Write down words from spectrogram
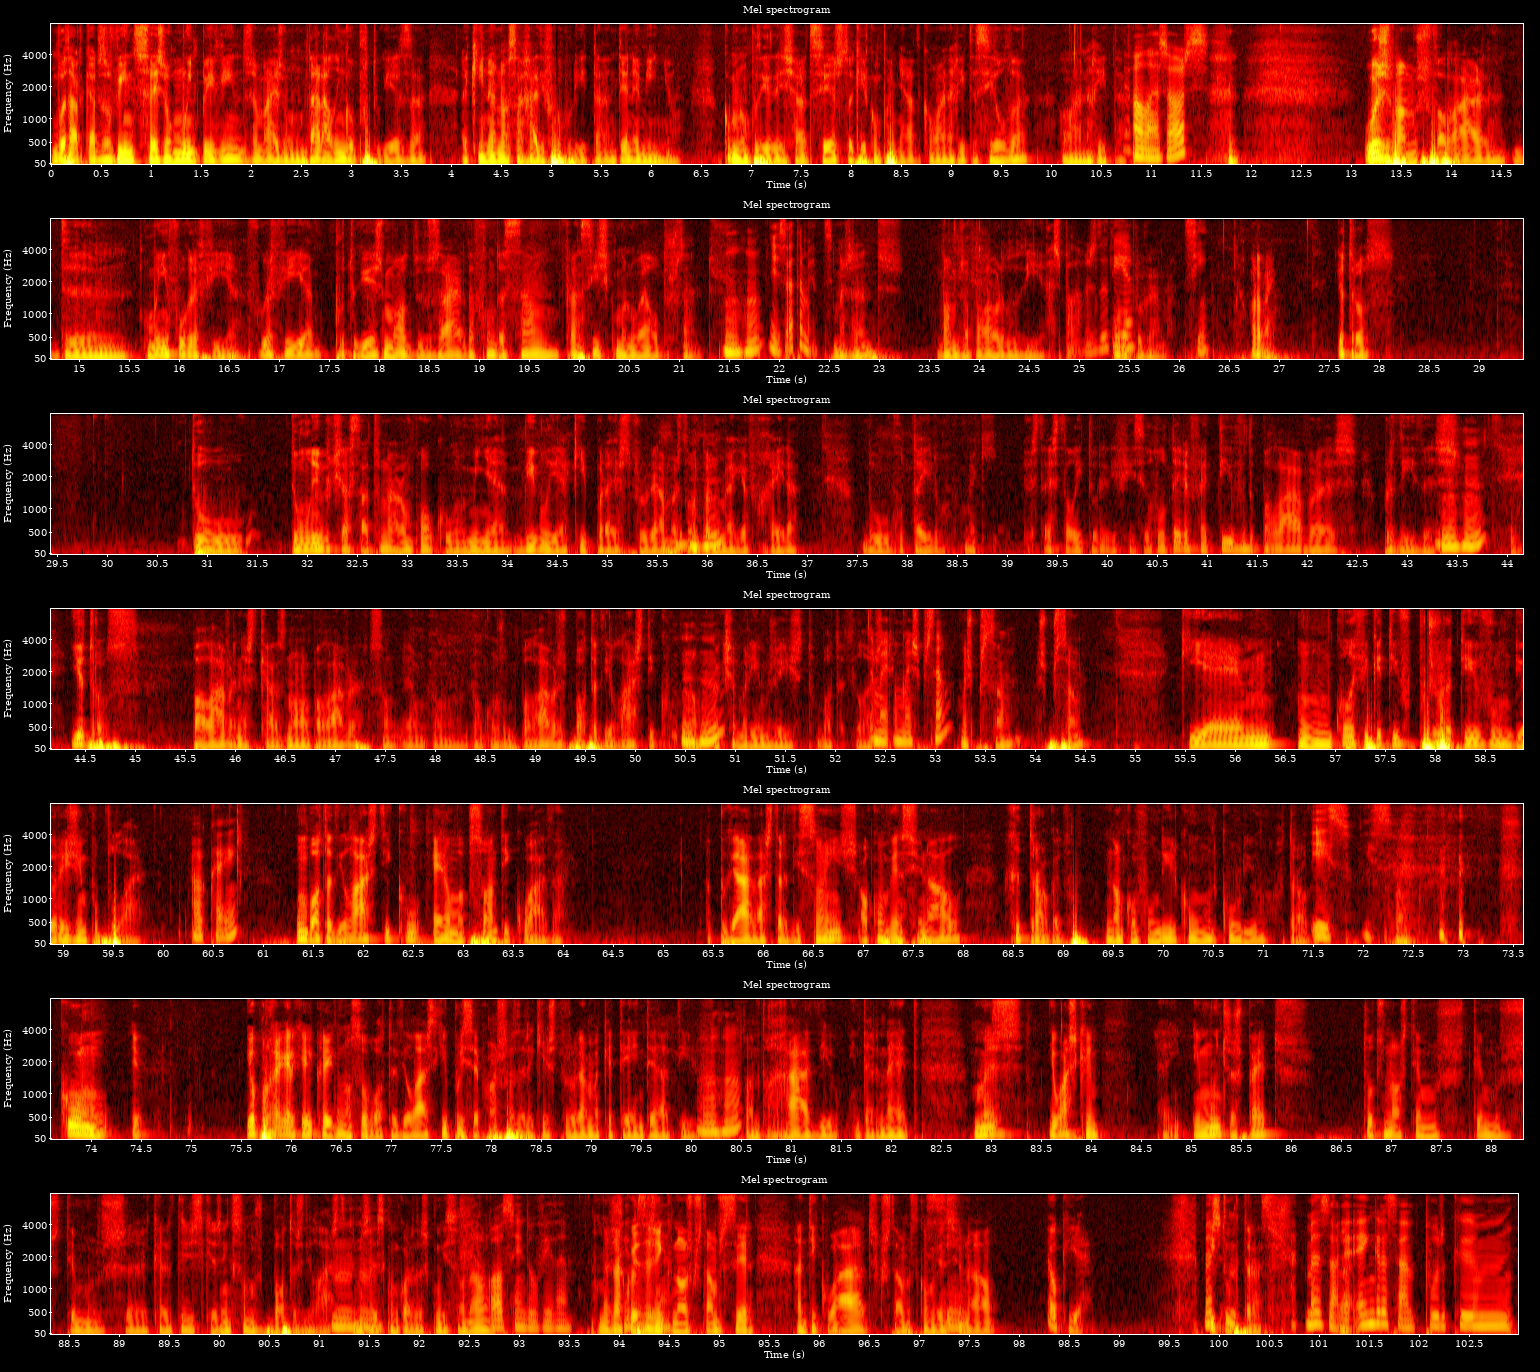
Boa tarde, caros ouvintes, sejam muito bem-vindos a mais um Dar à Língua Portuguesa aqui na nossa rádio favorita, Antena Minho. Como não podia deixar de ser, estou aqui acompanhado com a Ana Rita Silva. Olá, Ana Rita. Olá, Jorge. Hoje vamos falar de uma infografia, infografia português modo de usar da Fundação Francisco Manuel dos Santos. Uhum, exatamente. Mas antes, vamos à palavra do dia, As palavras do ou dia. do programa. Sim. Ora bem, eu trouxe do, de um livro que já está a tornar um pouco a minha bíblia aqui para estes programas, do António Mega Ferreira, do roteiro. Como é que, esta, esta leitura é difícil. Roteiro afetivo de palavras perdidas. Uhum. E eu trouxe palavra, neste caso não é uma palavra, são, é, um, é, um, é um conjunto de palavras, bota de elástico. Não, como é que chamaríamos a isto? Bota de elástico Uma, uma expressão? uma expressão, uma expressão que é hum, um qualificativo pejorativo de origem popular. Ok. Um bota de elástico era uma pessoa antiquada, apegada às tradições, ao convencional, retrógrado. Não confundir com o Mercúrio retrógrado. Isso, isso. Como eu, eu por regra, creio, creio que não sou bota de elástico e por isso é que vamos fazer aqui este programa que até é interativo. Portanto, rádio, internet. Mas eu acho que em, em muitos aspectos todos nós temos, temos, temos eh, características em que somos botas de elástico. Não sei se concordas com isso ou não. Oh, sem dúvida. Mas há sem coisas em dúvida. que nós gostamos de ser antiquados, gostamos de convencional. É o que é. Mas, e tu que trazes? mas olha, é engraçado porque hum,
